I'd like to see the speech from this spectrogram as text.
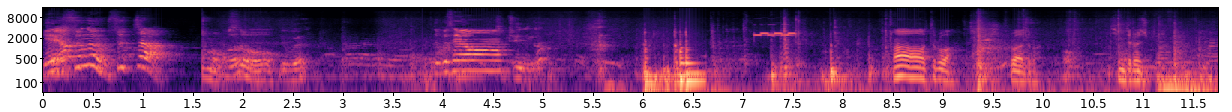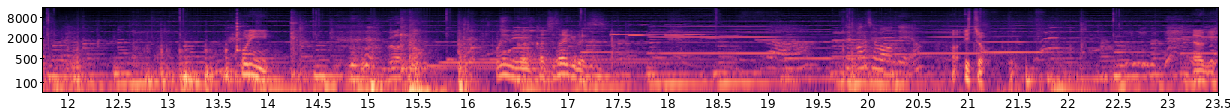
대학? 수능 숫자 좀 없어. 누구야? 누구세요? 주인인가? 어, 어 들어와 들어와 들어와. 힘 들어줄게. 호링이 왜 왔어? 호링이 같이 살기로 했어. 대박 제방 어디예요? 어 이쪽. 여기.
